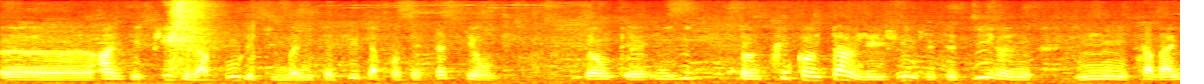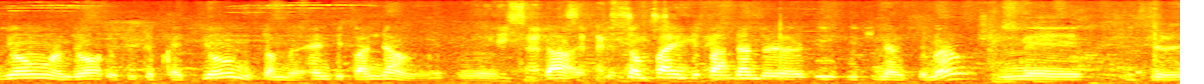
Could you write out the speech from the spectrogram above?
euh, en dépit de la foule qui manifestait sa protestation. Donc, euh, ils sont très contents, les juges, de dire euh, nous travaillons en dehors de toute pression, nous sommes indépendants. Euh, ils ne sont pas indépendants de- des financements, mais de,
